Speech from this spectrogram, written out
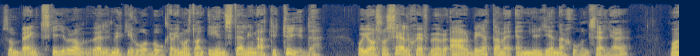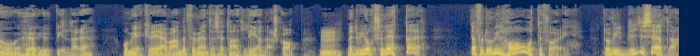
Som Bengt skriver om väldigt mycket i vår bok. Vi måste ha en inställning, en attityd. Och jag som säljchef behöver arbeta med en ny generation säljare. Många gånger högre utbildare. Och mer krävande, förväntar sig ett annat ledarskap. Mm. Men det blir också lättare. Därför de vill ha återföring. De vill bli sedda.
